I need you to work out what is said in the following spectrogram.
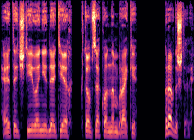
Это чтиво не для тех, кто в законном браке. Правда, что ли?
